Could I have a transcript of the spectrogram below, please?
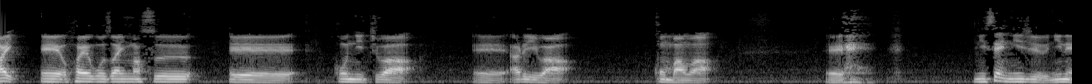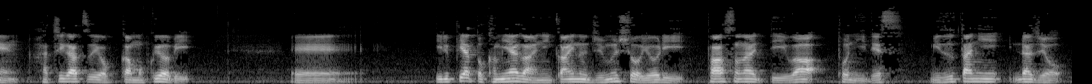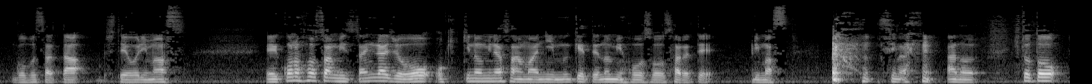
はい、えーおはようございます。えーこんにちは、えーあるいは、こんばんは。えー2022年8月4日木曜日、えーイルピアット神谷川2階の事務所より、パーソナリティはトニーです。水谷ラジオご無沙汰しております。えーこの放送は水谷ラジオをお聞きの皆様に向けてのみ放送されております。すいません。あの、人と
